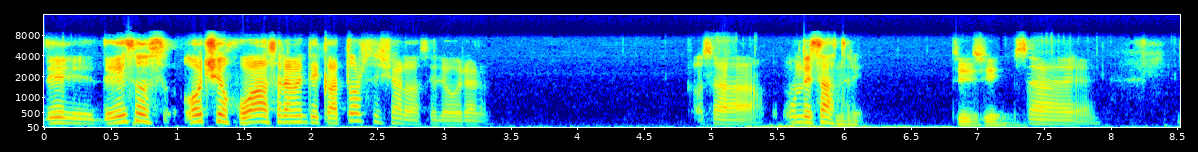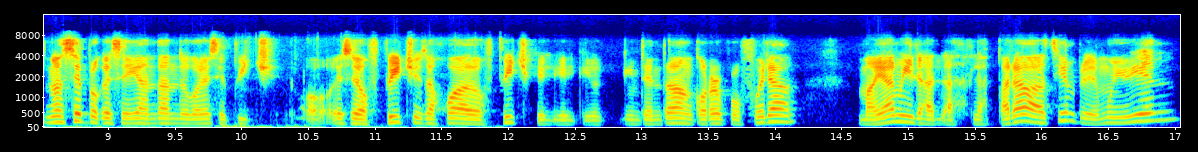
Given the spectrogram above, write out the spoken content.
de, de esos ocho jugadas, solamente 14 yardas se lograron. O sea, un desastre. Sí, sí. O sea, eh, no sé por qué seguían dando con ese pitch, o ese off pitch, esa jugada de off pitch que, que- que intentaban correr por fuera. Miami la- las- las paraba siempre muy bien,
